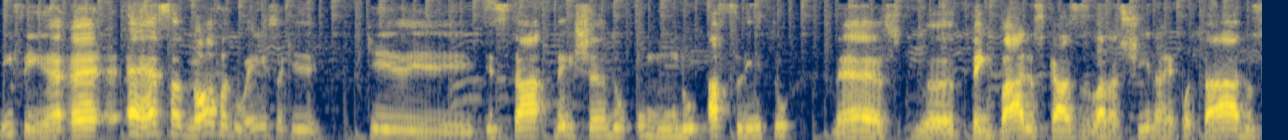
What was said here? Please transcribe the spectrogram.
enfim, é, é, é essa nova doença que, que está deixando o mundo aflito né? Uh, tem vários casos lá na China reportados,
